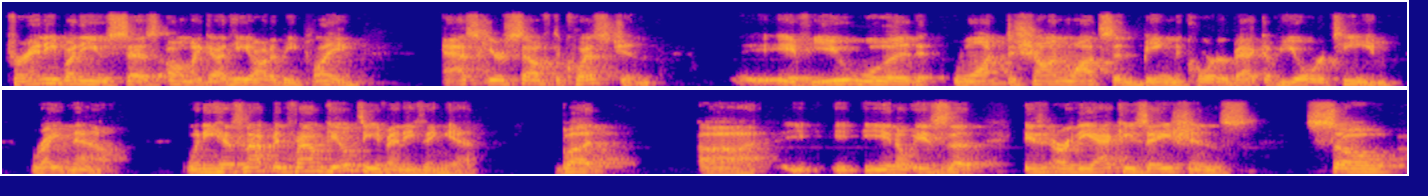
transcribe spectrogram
for anybody who says, oh my God, he ought to be playing, ask yourself the question if you would want Deshaun Watson being the quarterback of your team right now, when he has not been found guilty of anything yet, but uh, you know, is the is are the accusations so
